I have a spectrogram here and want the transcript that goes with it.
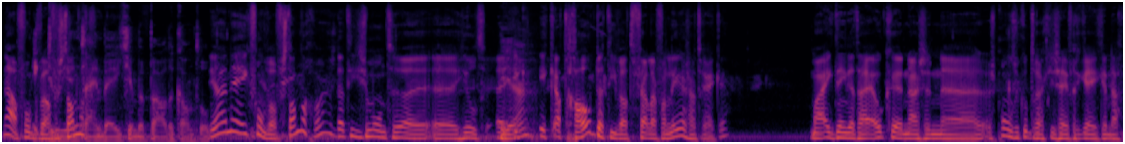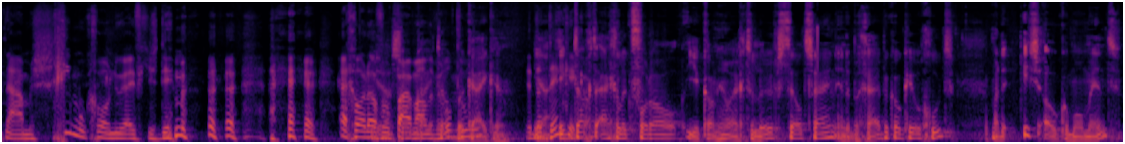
Nou, vond ik, Ik wel je een verstandig. klein beetje een bepaalde kant op. Ja, nee, ik vond het wel verstandig hoor, dat hij zijn mond eh, eh, hield. Eh, Ja? ik, ik had gehoopt dat hij wat feller van leer zou trekken. Maar ik denk dat hij ook naar zijn sponsorcontractjes heeft gekeken en dacht, nou, misschien moet ik gewoon nu eventjes dimmen. en gewoon over Ja, een paar maanden weer opdoen. bekijken. Ja, dat Ja, denk ik ik dacht ook. eigenlijk vooral, je kan heel erg teleurgesteld zijn. En dat begrijp ik ook heel goed. Maar er is ook een moment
